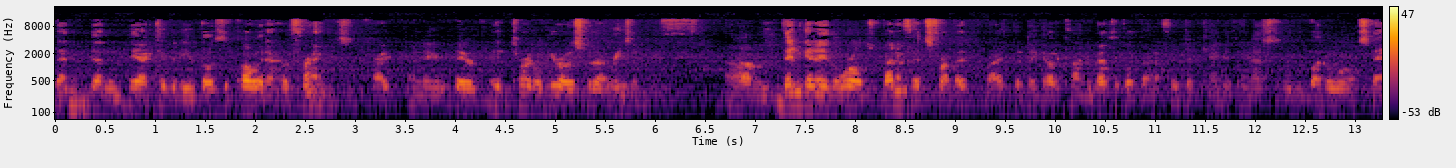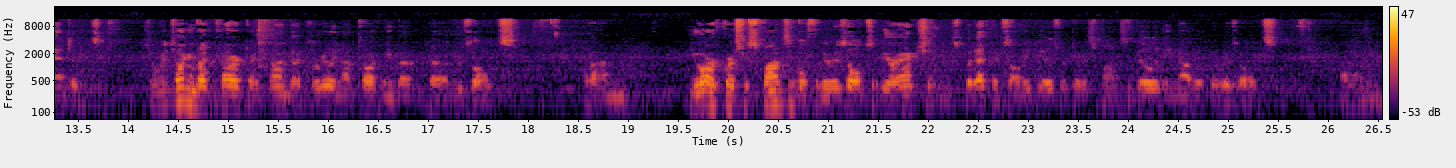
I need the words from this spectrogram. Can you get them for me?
than, than the activity of both the poet and her friends, right? And they, they're eternal heroes for that reason. Um, they didn't get any of the world's benefits from it, right? But they got a kind of ethical benefit that came in essence by the world standards. So we're talking about character and conduct. We're really not talking about uh, results. Um, you are, of course, responsible for the results of your actions, but ethics only deals with the responsibility, not with the results. Um,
